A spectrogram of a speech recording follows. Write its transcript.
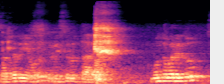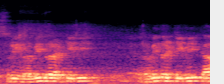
ಸದರಿಯವರು ತಿಳಿಸಿರುತ್ತಾರೆ. ಮುಂದುವರೆದು Shri Ravindra T V Ravindra T V ಕಾ,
